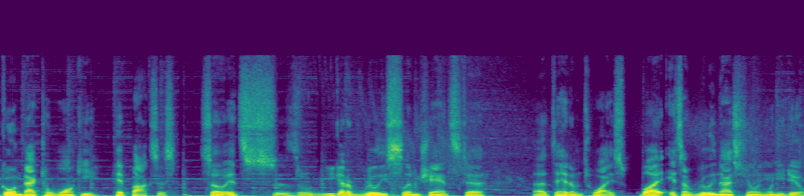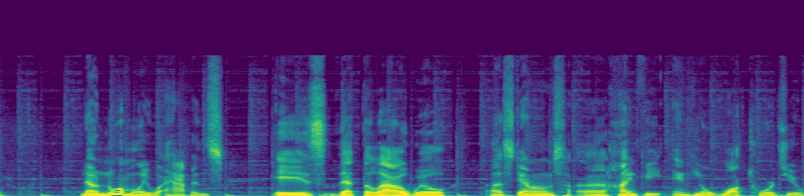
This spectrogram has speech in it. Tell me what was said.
going back to wonky hitboxes. So it's, it's you got a really slim chance to uh, to hit him twice, but it's a really nice feeling when you do. Now, normally what happens is that the Lao will uh, stand on his uh, hind feet and he'll walk towards you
